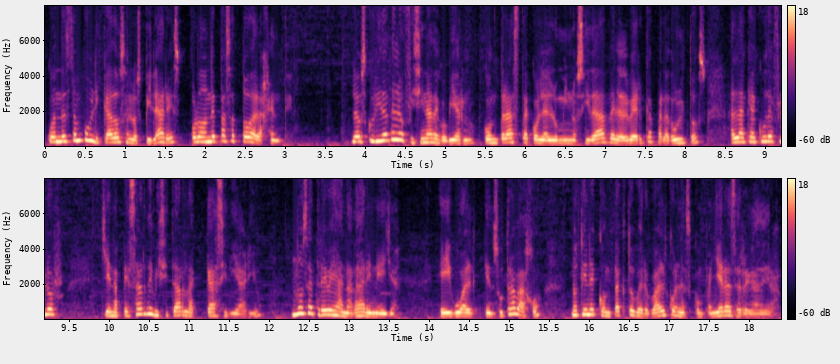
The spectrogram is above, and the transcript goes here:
cuando están publicados en los pilares por donde pasa toda la gente. La oscuridad de la oficina de gobierno contrasta con la luminosidad de la alberca para adultos a la que acude Flor, quien a pesar de visitarla casi diario, no se atreve a nadar en ella, e igual que en su trabajo, no tiene contacto verbal con las compañeras de regadera.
